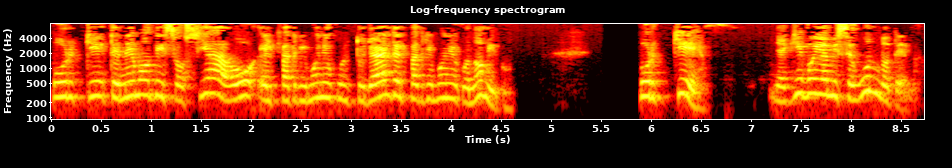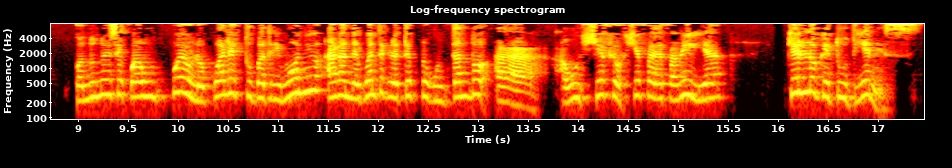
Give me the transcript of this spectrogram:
porque tenemos disociado el patrimonio cultural del patrimonio económico. ¿Por qué? Y aquí voy a mi segundo tema. Cuando uno dice cuál un pueblo, cuál es tu patrimonio, hagan de cuenta que le estoy preguntando a, a un jefe o jefa de familia, ¿qué es lo que tú tienes?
